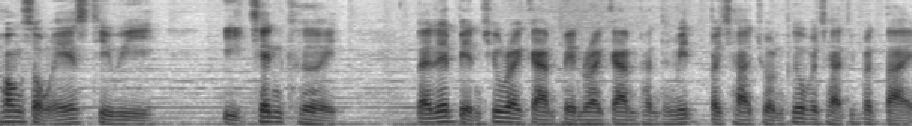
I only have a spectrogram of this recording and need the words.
ห้องส่ง STV อีกเช่นเคย และได้เปลี่ยนชื่อรายการเป็นรายการพันธมิตรประชาชนเพื่อประชาธิปไตย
